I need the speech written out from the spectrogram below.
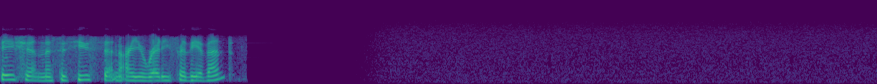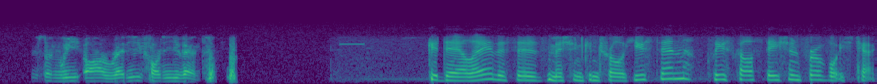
Station. This is Houston. Are you ready for the event? Houston, we are ready for the event. Good day, LA. This is Mission Control Houston. Please call station for a voice check.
